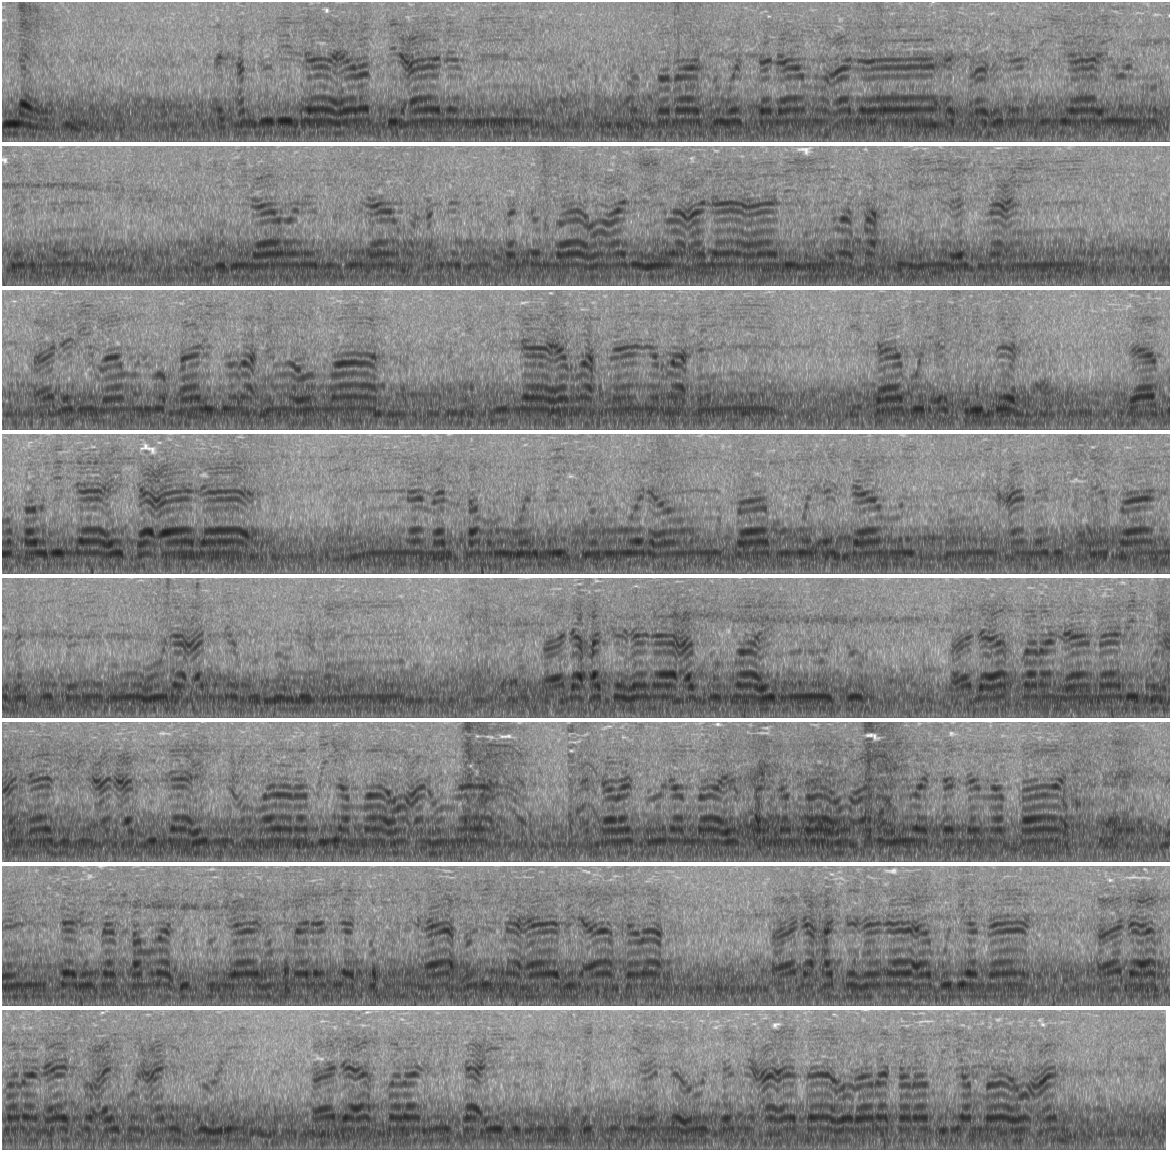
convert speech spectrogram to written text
بسم الله الرحمن الرحيم. الحمد لله رب العالمين والصلاة والسلام على أشرف الأنبياء والمرسلين سيدنا ونبينا محمد صلى الله عليه وعلى آله وصحبه أجمعين. قال الإمام البخاري رحمه الله بسم الله الرحمن الرحيم. كتاب الأشربة. باب قول الله تعالى إنما الخمر والميسر والأنصاب والأزلام رجس من عمل الشيطان فاجتنبوه لعلكم تفلحون؟ قال حدثنا عبد الله بن يوسف قال أخبرنا مالك عن نافع عن عبد الله بن عمر رضي الله عنهما أن رسول الله صلى الله عليه وسلم قال من شرب الخمر في الدنيا ثم لم يتب منها حرمها في الآخرة قال حدثنا أبو اليمان قال أخبرنا شعيب عن الزهري قال أخبرني سعيد بن المسجد أنه سمع أبا هريرة رضي الله عنه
